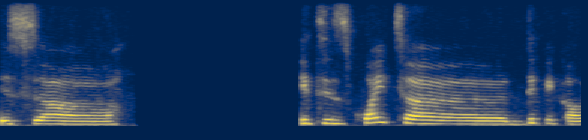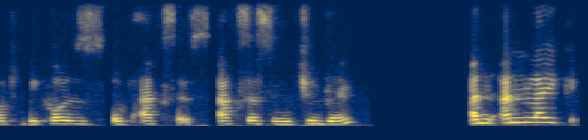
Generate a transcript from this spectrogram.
is uh it is quite uh, difficult because of access, accessing children. And unlike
